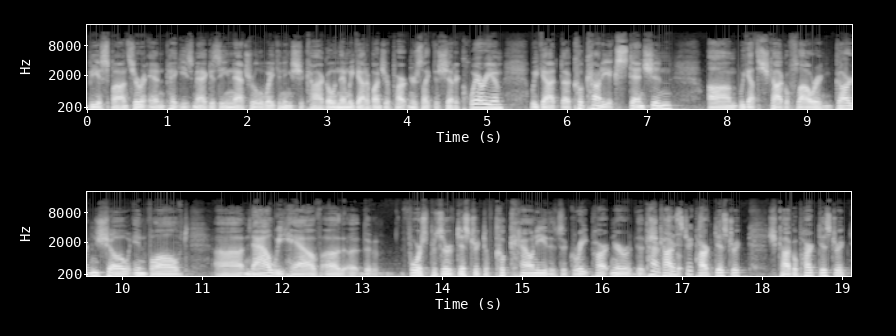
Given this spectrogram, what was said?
be a sponsor, and Peggy's magazine, Natural Awakening Chicago, and then we got a bunch of partners like the Shedd Aquarium. We got uh, Cook County Extension. Um, we got the Chicago Flower and Garden Show involved. Uh, now we have uh, the Forest Preserve District of Cook County. That's a great partner. The Park Chicago District. Park District, Chicago Park District,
